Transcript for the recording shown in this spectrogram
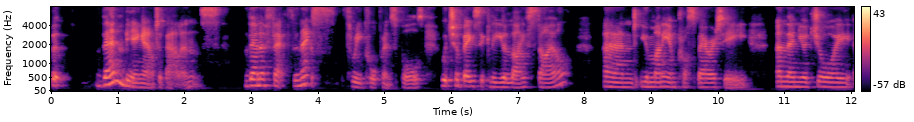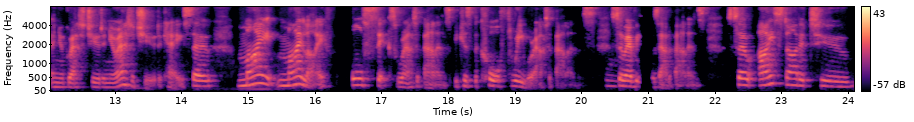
but them being out of balance then affects the next three core principles which are basically your lifestyle and your money and prosperity and then your joy and your gratitude and your attitude okay so my my life all six were out of balance because the core three were out of balance. Mm. So everything was out of balance. So I started to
